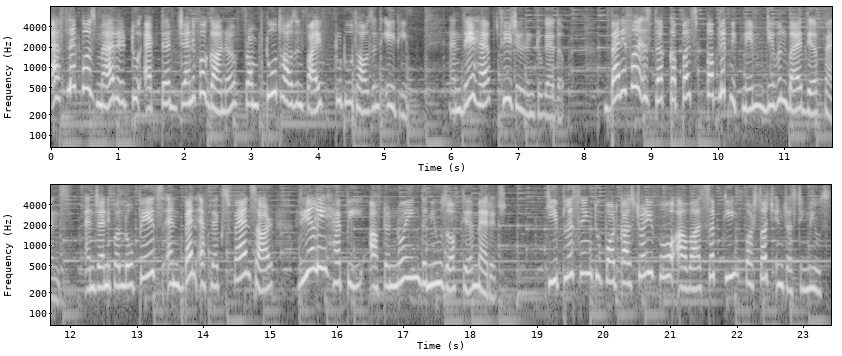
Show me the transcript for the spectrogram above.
Affleck was married to actor Jennifer Garner from 2005 to 2018 and they have three children together. Bennifer is the couple's public nickname given by their fans, and Jennifer Lopez and Ben Affleck's fans are really happy after knowing the news of their marriage. Keep listening to podcast 24 Awaaz Sabki for such interesting news.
